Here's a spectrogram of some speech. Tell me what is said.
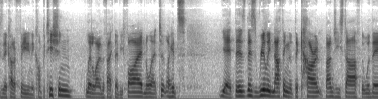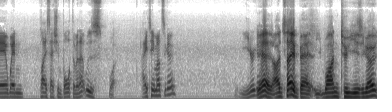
they're kind of feeding the competition. Let alone the fact they'd be fired and all that too. Like it's yeah, there's there's really nothing that the current Bungie staff that were there when PlayStation bought them, and that was what eighteen months ago, a year ago. Yeah, I'd say about one, two years ago.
